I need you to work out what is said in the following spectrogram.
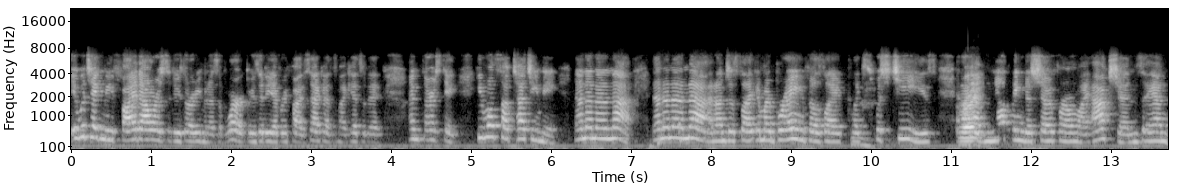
It would take me five hours to do 30 minutes of work because it'd be every five seconds. My kids would be, I'm thirsty. He won't stop touching me. No, no, no, no, no, no, no, no. And I'm just like, and my brain feels like like mm. Swiss cheese and I have nothing to show for my actions. And,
